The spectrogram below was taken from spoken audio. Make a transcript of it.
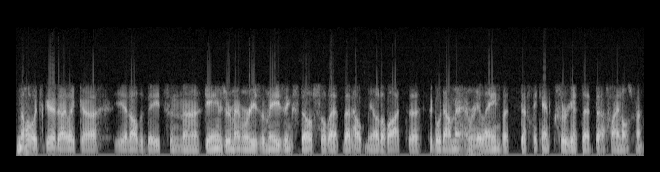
No, it's good. I like uh you had all the dates and uh games. Your memory is amazing still, so that that helped me out a lot to to go down memory lane. But definitely can't forget that uh, finals run.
